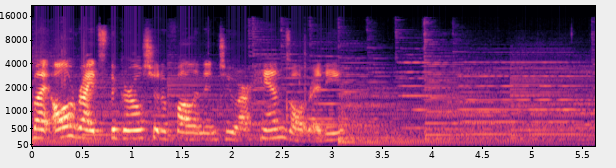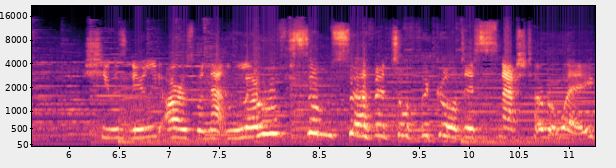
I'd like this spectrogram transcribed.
By all rights, the girl should have fallen into our hands already. She was nearly ours when that loathsome servant of the goddess snatched her away.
